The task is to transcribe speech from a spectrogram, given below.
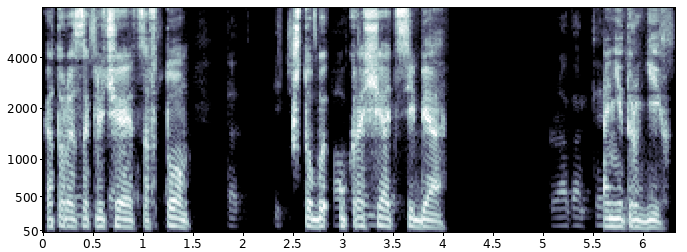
которая заключается в том, чтобы укращать себя, а не других.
